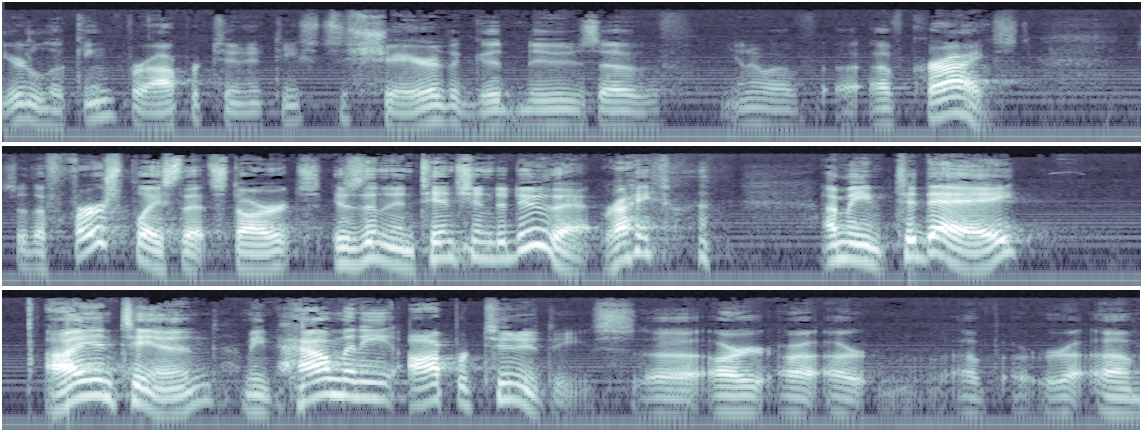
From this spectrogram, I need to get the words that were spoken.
you're looking for opportunities to share the good news of, you know, of, of Christ. So the first place that starts is an intention to do that, right? I mean, today, I intend, I mean, how many opportunities uh, are, are, are, are um,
